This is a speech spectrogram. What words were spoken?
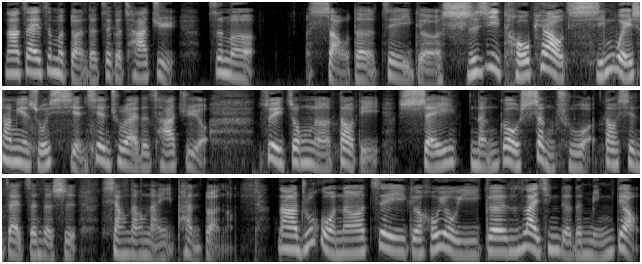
那在这么短的这个差距，这么少的这个实际投票行为上面所显现出来的差距哦，最终呢，到底谁能够胜出？到现在真的是相当难以判断了。那如果呢，这一个侯友宜跟赖清德的民调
